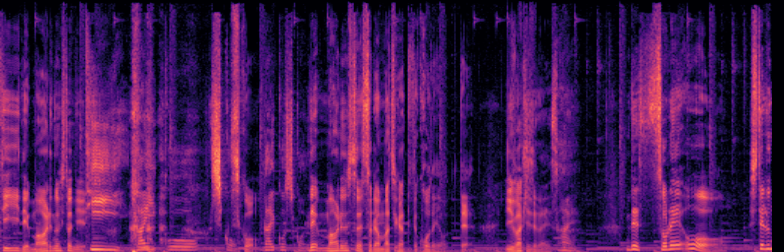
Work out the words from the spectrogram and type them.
TE で周りの人に T 外交思考。思考。外交思考で。周りの人にそれは間違っててこうだよって言うわけじゃないですか、はい。でそれをしてる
